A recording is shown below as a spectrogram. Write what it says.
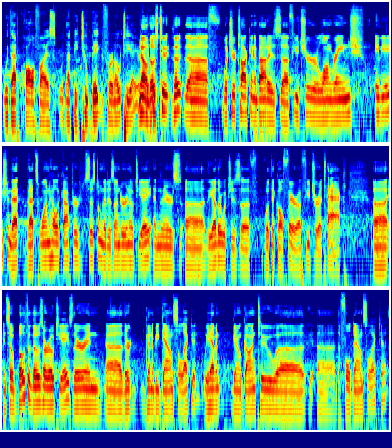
would that qualify as would that be too big for an OTA? or No, those we- two. The, uh, f- what you're talking about is uh, future long range aviation. That that's one helicopter system that is under an OTA, and there's uh, the other, which is uh, f- what they call FARA, Future Attack. Uh, and so both of those are OTAs. They're in. Uh, they're going to be down selected. We haven't, you know, gone to uh, uh, the full down select yet,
